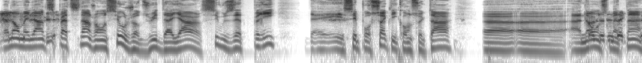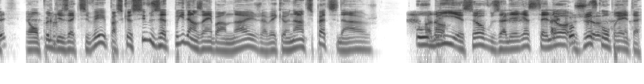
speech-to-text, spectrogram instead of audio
Mais non, mais l'antipatinage, on sait aujourd'hui, d'ailleurs, si vous êtes pris, et c'est pour ça que les constructeurs euh, euh, annoncent maintenant, et on peut le désactiver, parce que si vous êtes pris dans un banc de neige avec un antipatinage, ah oubliez ça, vous allez rester là jusqu'au printemps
